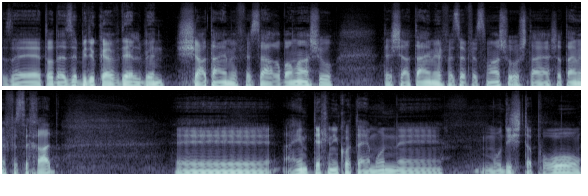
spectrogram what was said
זה, אתה זה בדיוק ההבדל בין שעתיים 0.4 משהו לשעתיים 0.0 משהו, או שעתיים 0.1. אה, האם טכניקות האמון מאוד השתפרו?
